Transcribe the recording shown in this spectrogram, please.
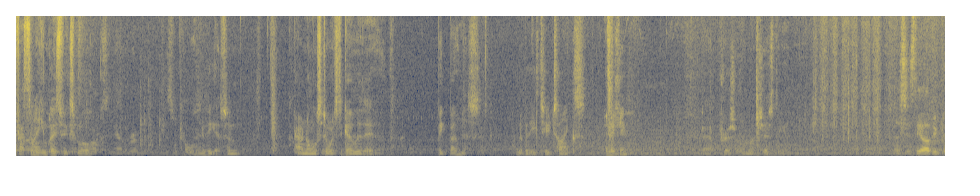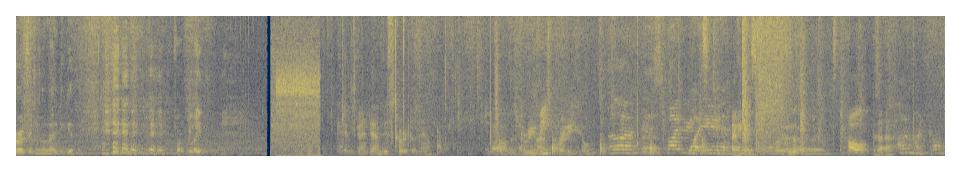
Fascinating place to explore. And if we get some paranormal stories to go with it, big bonus. Look at these two tykes. Anything? Got pressure on my chest again. This is the ibuprofen your lady gave me. Probably. Okay, we're going down this corridor now. That's pretty cool. Oh, there's spider What is in it? here. Have you Uh, Oh, is that a... Oh my gosh!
